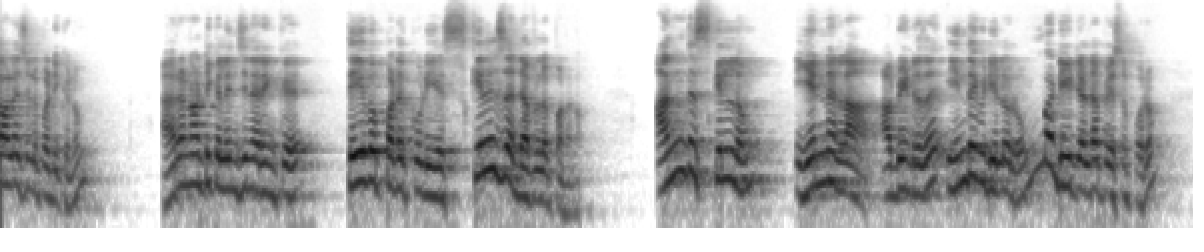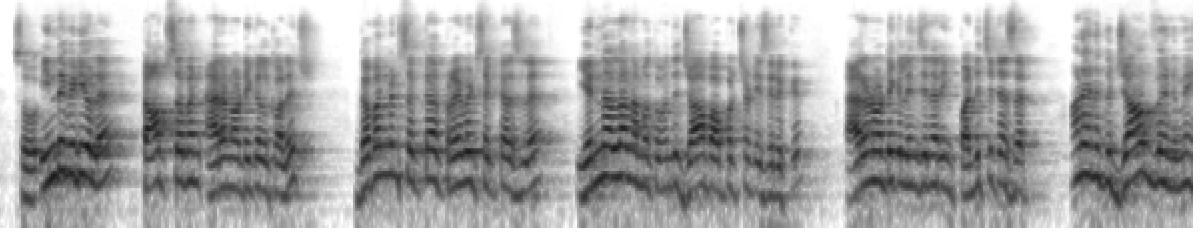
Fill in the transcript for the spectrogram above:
காலேஜில் படிக்கணும். ஏரோநாட்டிக்கல் இன்ஜினியரிங்க்கு தேவைப்படக்கூடிய ஸ்கில்ஸை டெவலப் பண்ணணும். அந்த ஸ்கில்லும் என்னெல்லாம் அப்படின்றத இந்த வீடியோவில் ரொம்ப டீட்டெயில்டாக பேச போகிறோம் ஸோ இந்த வீடியோவில் top seven aeronautical college government sector private செக்டர்ஸில் என்னெல்லாம் நமக்கு வந்து ஜாப் ஆப்பர்ச்சுனிட்டிஸ் இருக்குது ஏரோநாட்டிக்கல் இன்ஜினியரிங் படிச்சுட்டேன் சார் ஆனால் எனக்கு ஜாப் வேணுமே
